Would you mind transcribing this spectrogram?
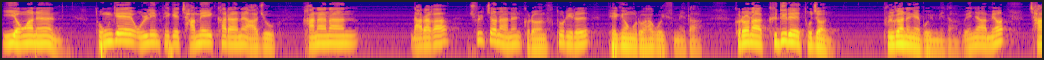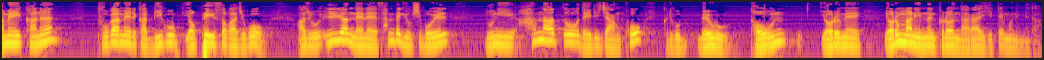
이 영화는 동계 올림픽의 자메이카라는 아주 가난한 나라가 출전하는 그런 스토리를 배경으로 하고 있습니다. 그러나 그들의 도전 불가능해 보입니다. 왜냐하면 자메이카는 북아메리카 미국 옆에 있어 가지고 아주 1년 내내 365일 눈이 하나도 내리지 않고 그리고 매우 더운 여름에 여름만 있는 그런 나라이기 때문입니다.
